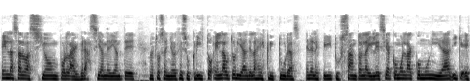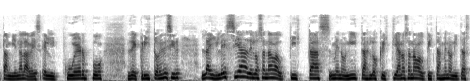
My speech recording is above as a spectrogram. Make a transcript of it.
en la salvación por la gracia mediante nuestro Señor Jesucristo, en la autoridad de las Escrituras, en el Espíritu Santo, en la Iglesia como la comunidad y que es también a la vez el cuerpo de Cristo. Es decir, la iglesia de los anabautistas menonitas, los cristianos anabautistas menonitas,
